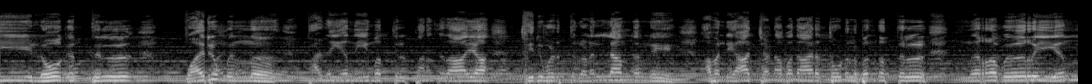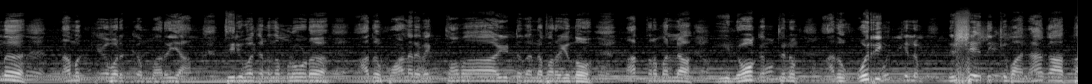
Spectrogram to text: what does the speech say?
ഈ ലോകത്തിൽ വരുമെന്ന് പഴയ നിയമത്തിൽ പറഞ്ഞതായ തിരുവഴുത്തുകളെല്ലാം തന്നെ അവന്റെ ആ ജഡവതാരത്തോടുള്ള ബന്ധത്തിൽ നിറവേറി എന്ന് നമുക്ക് ഏവർക്കും അറിയാം. തിരുവചനം നമ്മളോട് അത് വളരെ വ്യക്തമായിട്ട് തന്നെ പറയുന്നു. മാത്രമല്ല ഈ ലോകത്തിനും അത് ഒരിക്കലും നിഷേധിക്കുവാനാകാത്ത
